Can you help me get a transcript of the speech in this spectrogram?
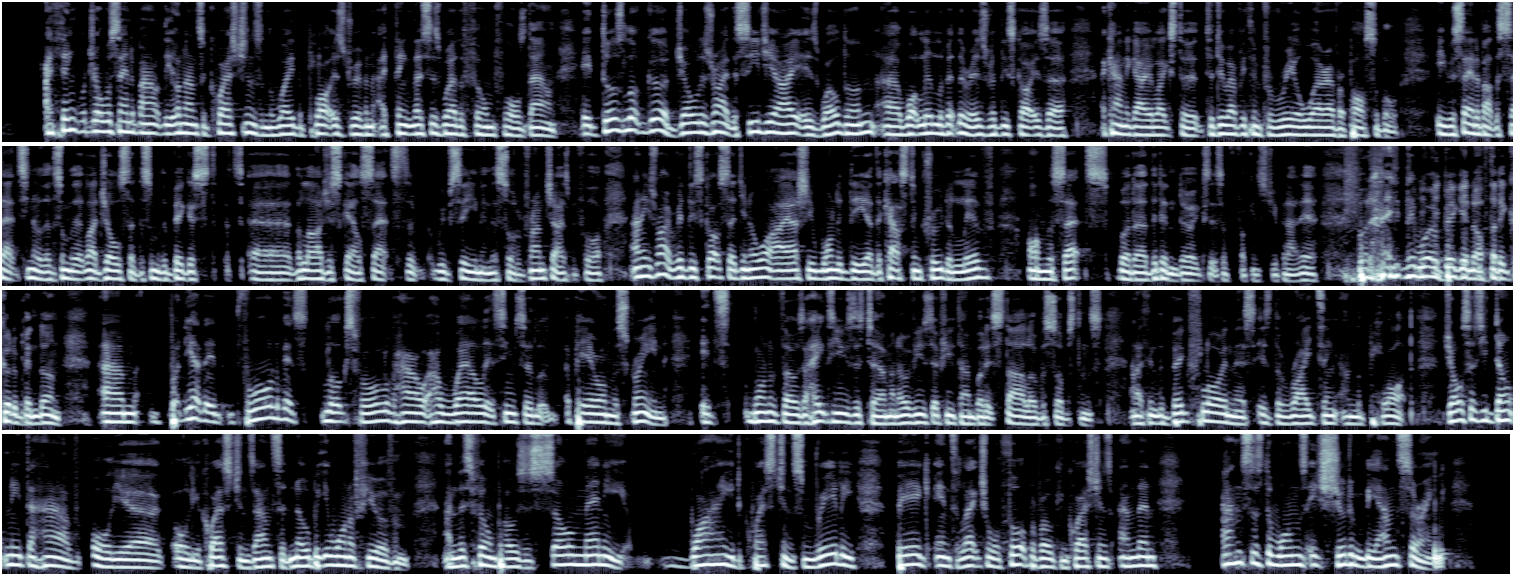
I think what Joel was saying about the unanswered questions and the way the plot is driven, I think this is where the film falls down. It does look good. Joel is right. The CGI is well done. Uh, what little of it there is, Ridley Scott is a, a kind of guy who likes to, to do everything for real wherever possible. He was saying about the sets, you know, that some of the, like Joel said, they're some of the biggest, uh, the largest scale sets that we've seen in this sort of franchise before. And he's right. Ridley Scott said, you know what, I actually wanted the, uh, the cast and crew to live on the sets, but uh, they didn't do it because it's a fucking stupid idea. But they were big enough that it could have been done. Um, but yeah, they, for all of its looks, for all of how, how well it seems to look, appear on the screen, it's one of those. I hate to use this term. I know I've used it a few times, but it's style over substance. And I think the big flaw in this is the writing and the plot. Joel says you don't need to have all your all your questions answered. No, but you want a few of them. And this film poses so many wide questions, some really big intellectual, thought provoking questions, and then answers the ones it shouldn't be answering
